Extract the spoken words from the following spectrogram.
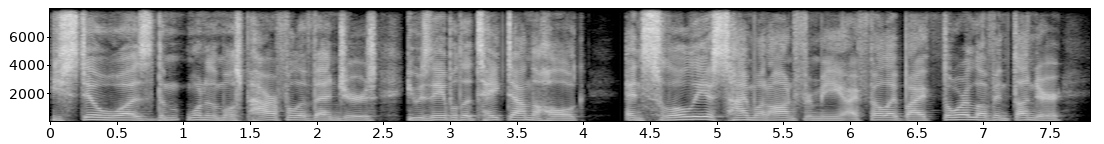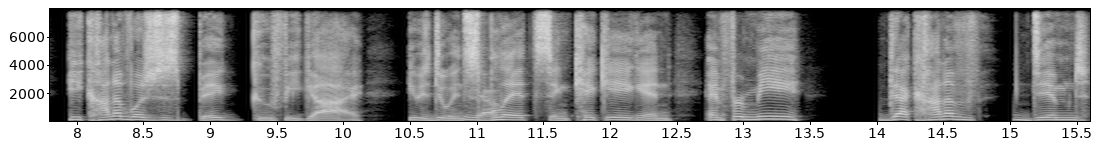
He still was the, one of the most powerful Avengers. He was able to take down the Hulk. And slowly, as time went on for me, I felt like by Thor: Love and Thunder, he kind of was just big, goofy guy. He was doing Yeah. splits and kicking, and and for me, that kind of dimmed,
